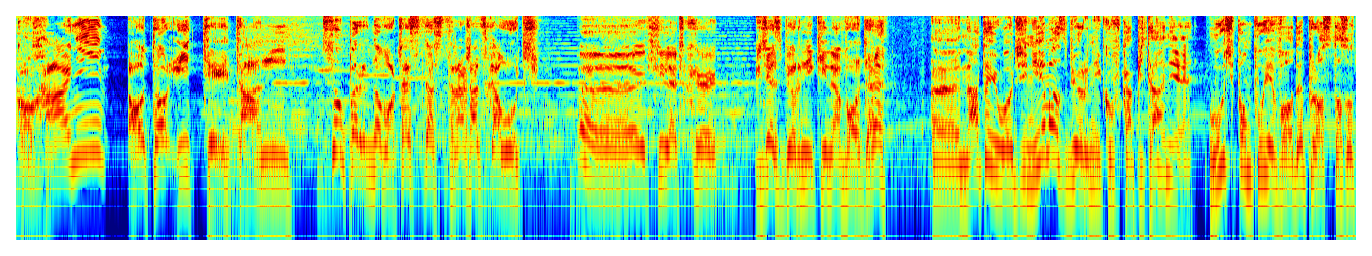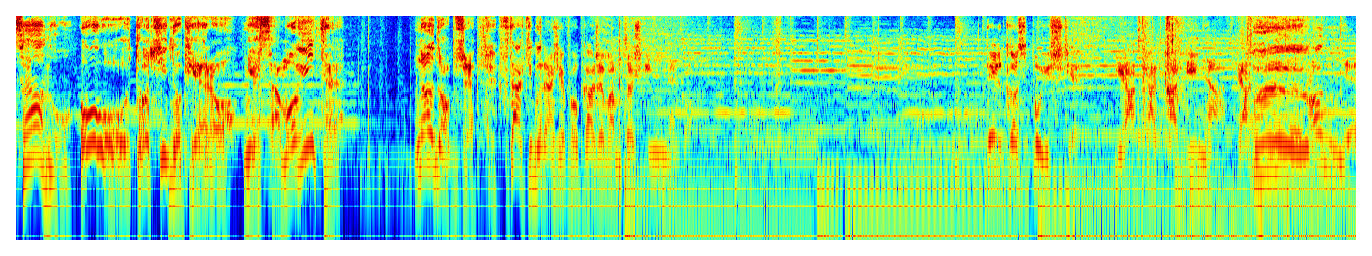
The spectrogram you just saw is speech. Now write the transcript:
Kochani, oto i Tytan. Super nowoczesna strażacka łódź. Eee, chwileczkę. Gdzie zbiorniki na wodę? E, na tej łodzi nie ma zbiorników, kapitanie. Łódź pompuje wodę prosto z oceanu. Uuu, to ci dopiero. Niesamowite. No dobrze, w takim razie pokażę wam coś innego. Tylko spójrzcie, jaka kabina, jak stronnie.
